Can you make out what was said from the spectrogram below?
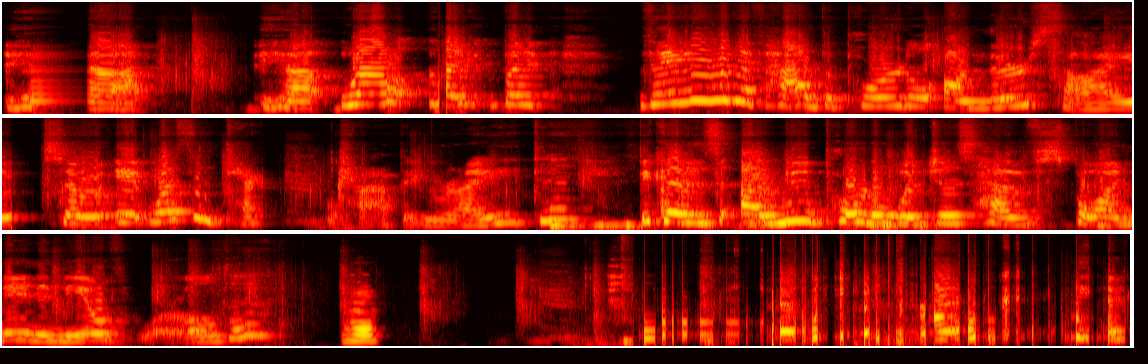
Yeah, yeah. Well, like, but they would have had the portal on their side, so it wasn't technical trapping, right? Because a new portal would just have spawned in in the overworld. Uh-huh. Broke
